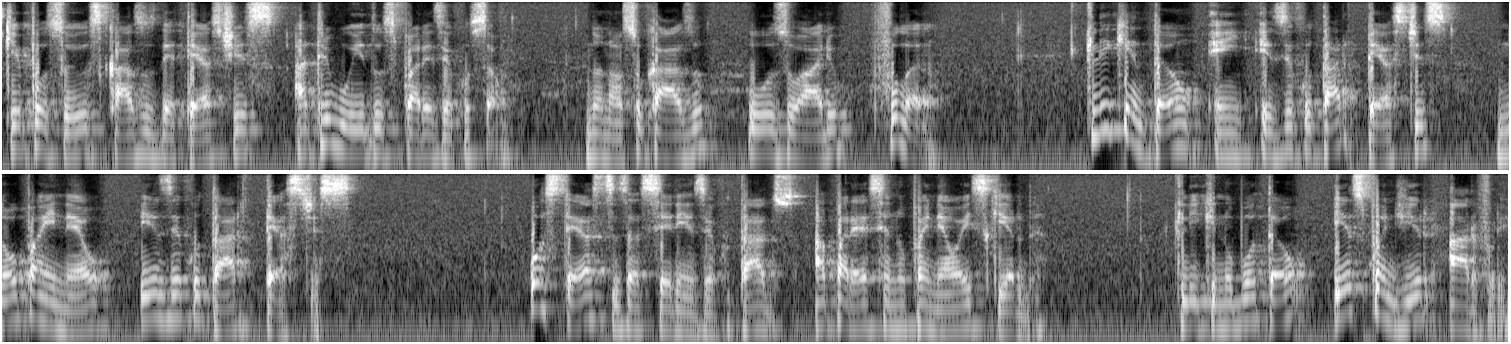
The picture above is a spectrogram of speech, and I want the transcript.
que possui os casos de testes atribuídos para execução. No nosso caso, o usuário fulano. Clique então em Executar testes no painel Executar testes. Os testes a serem executados aparecem no painel à esquerda. Clique no botão Expandir árvore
